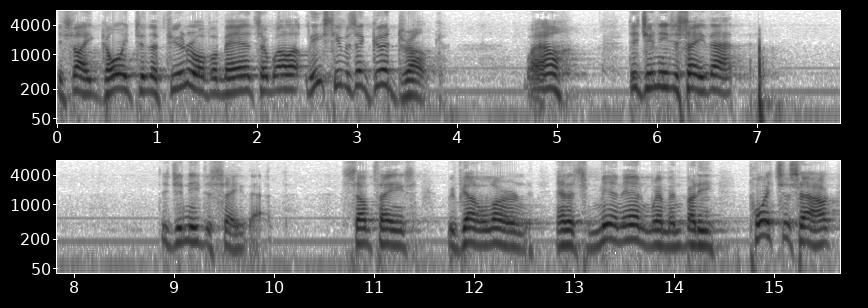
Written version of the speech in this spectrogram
it's like going to the funeral of a man and say, well, at least he was a good drunk. Well, did you need to say that? Did you need to say that? Some things we've got to learn, and it's men and women, but he points us out.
